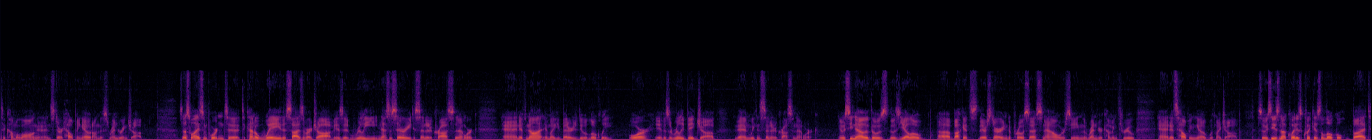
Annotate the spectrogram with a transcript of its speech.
to come along and start helping out on this rendering job. So that's why it's important to, to kind of weigh the size of our job. Is it really necessary to send it across the network? And if not, it might be better to do it locally. Or if it's a really big job, then we can send it across the network. And we see now that those those yellow uh, buckets they're starting to process now. We're seeing the render coming through, and it's helping out with my job. So you see, it's not quite as quick as the local, but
